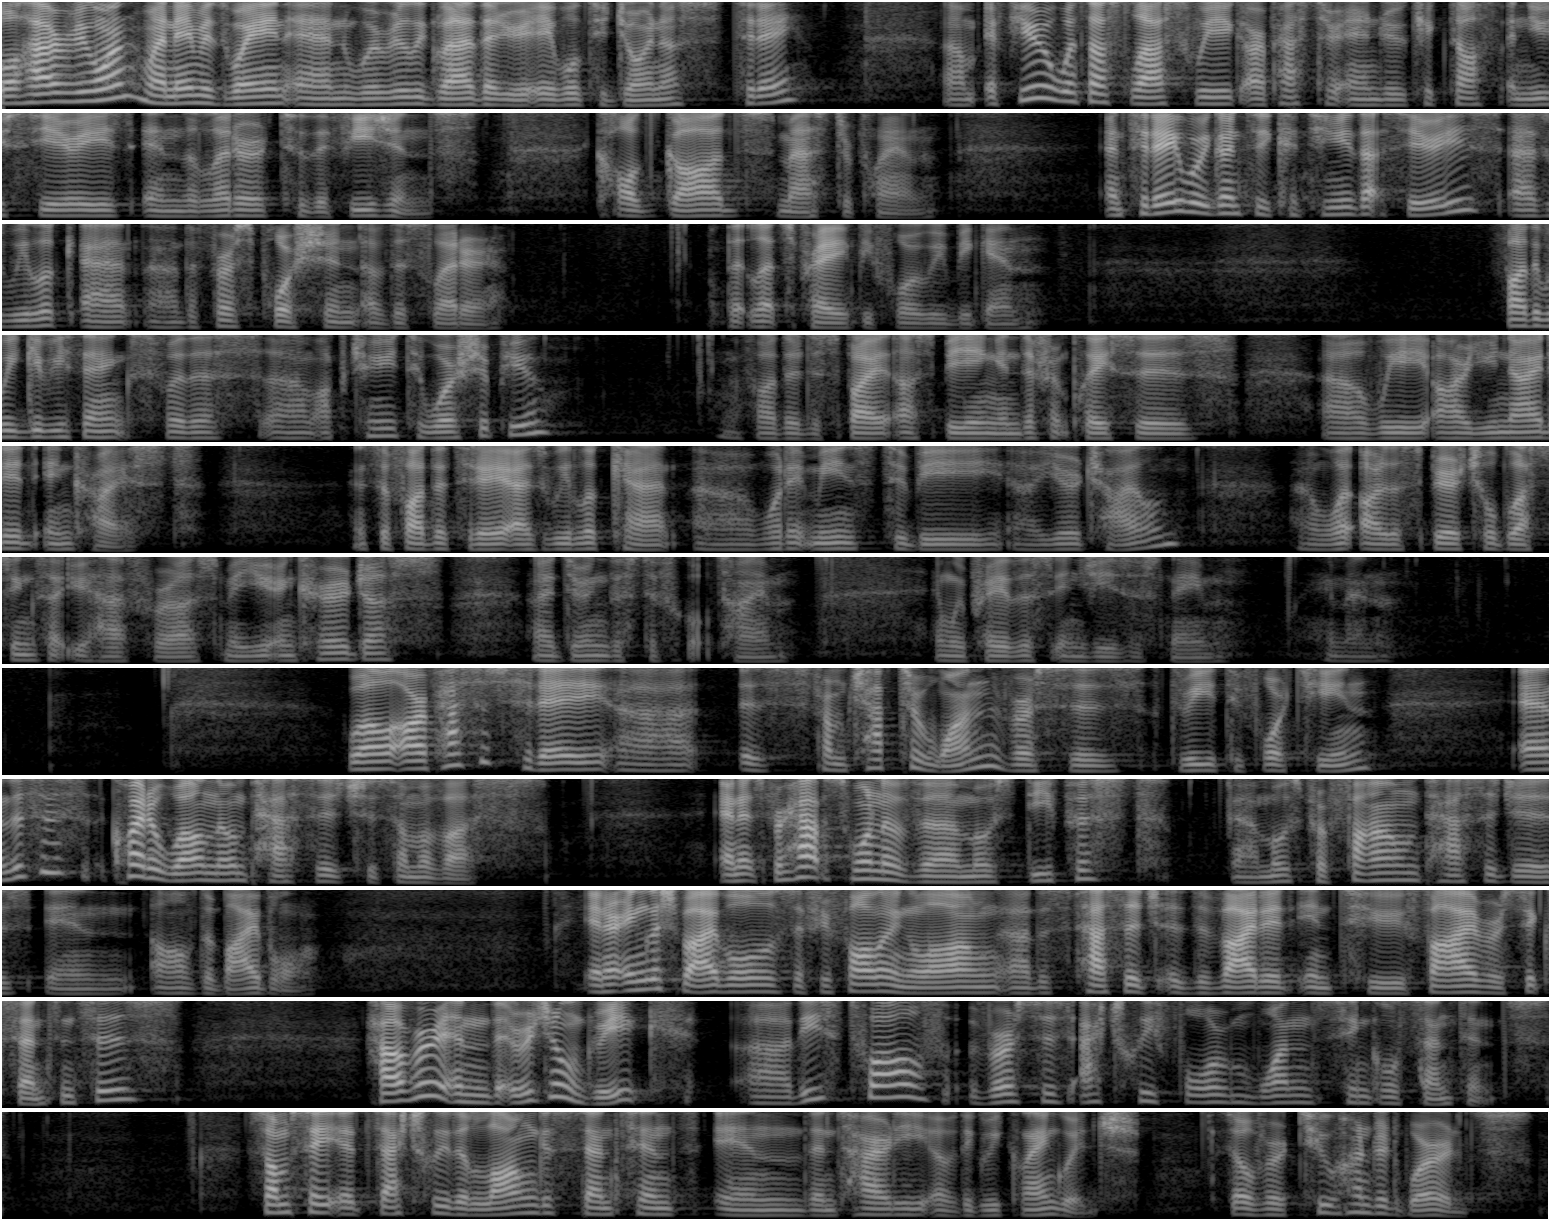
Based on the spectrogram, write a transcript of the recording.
Well, hi everyone. My name is Wayne, and we're really glad that you're able to join us today. Um, if you were with us last week, our pastor Andrew kicked off a new series in the letter to the Ephesians called God's Master Plan. And today we're going to continue that series as we look at uh, the first portion of this letter. But let's pray before we begin. Father, we give you thanks for this um, opportunity to worship you. Father, despite us being in different places, uh, we are united in Christ. And so, Father, today, as we look at uh, what it means to be uh, your child, uh, what are the spiritual blessings that you have for us, may you encourage us uh, during this difficult time. And we pray this in Jesus' name. Amen. Well, our passage today uh, is from chapter 1, verses 3 to 14. And this is quite a well known passage to some of us. And it's perhaps one of the most deepest, uh, most profound passages in all of the Bible. In our English Bibles, if you're following along, uh, this passage is divided into five or six sentences. However, in the original Greek, uh, these 12 verses actually form one single sentence. Some say it's actually the longest sentence in the entirety of the Greek language. It's over 200 words.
